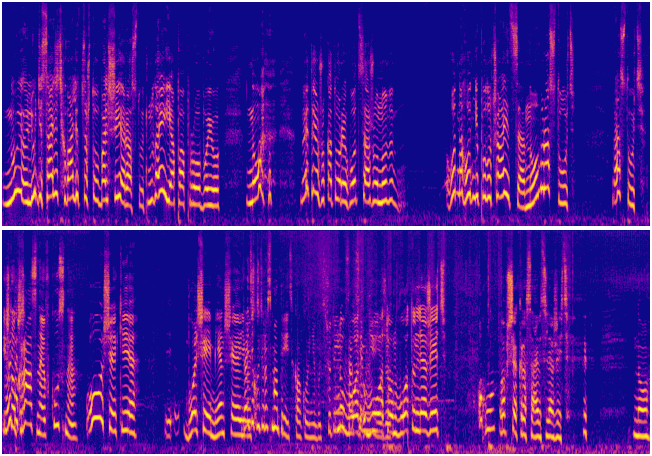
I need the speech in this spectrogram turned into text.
Ну, люди садят, хвалятся, что большие растут. Ну, да и я попробую. Ну, ну это я уже который год сажу. Ну, год на год не получается, но растут. Растут. И Ну, что, это ж- красное, вкусное? О, какие. Больше и меньше Дайте есть. хоть рассмотреть какой-нибудь. Что-то Ну вот, не вот вижу. он, вот он лежит. Ого. Вообще красавец лежит. Ну,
